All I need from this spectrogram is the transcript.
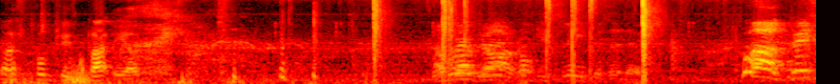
That's Punky's patio. I'm working on fucking sleep as I do. Come on, Chris.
